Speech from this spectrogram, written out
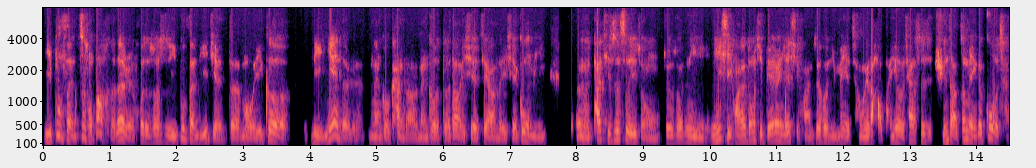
一部分志同道合的人，或者说是一部分理解的某一个理念的人能够看到，能够得到一些这样的一些共鸣。嗯，它其实是一种，就是说你你喜欢的东西，别人也喜欢，最后你们也成为了好朋友，像是寻找这么一个过程。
